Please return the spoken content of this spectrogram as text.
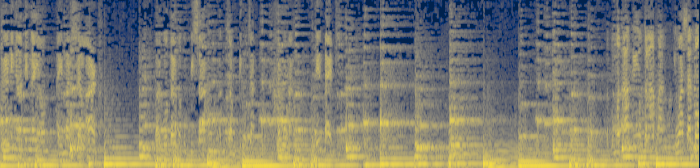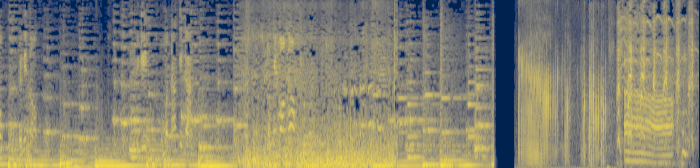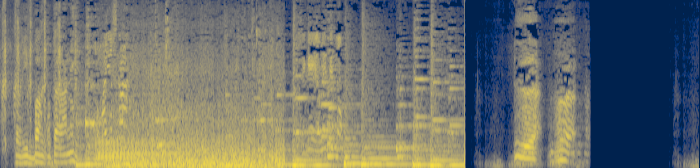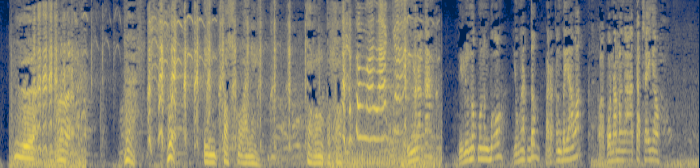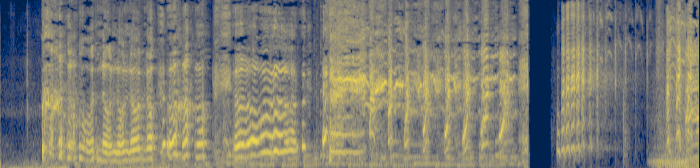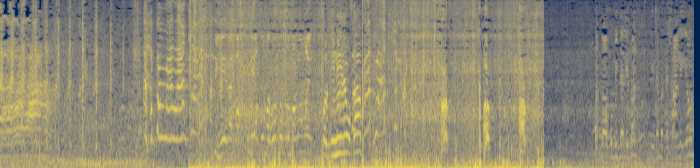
training natin ngayon ay martial art. Bago tayo mag-umpisa, mag-jumping jack. Ito muna, 10 times. Pag umatake yung kalaban, iwasan mo. Ganito. Sige, umatake ka. Sulungin mo ako. Ah, kalibang ko taan eh. Umayos ka. Sige, ulitin mo. Impas ko ani. Karong kakap. Hira ka. Nilunok mo ng buo, yung hotdog, para kang bayawak. Ako na mga atak sa inyo. Oh, no, no, no, no. Pag iniro ka, Ba't mo ako binaliban? Hindi naman kasali yun.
